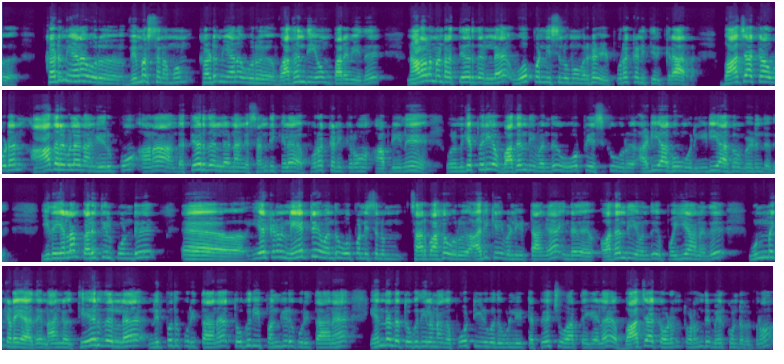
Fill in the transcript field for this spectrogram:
கடுமையான ஒரு விமர்சனமும் கடுமையான ஒரு வதந்தியும் பரவியது. நாடாளுமன்ற தேர்தலில் ஓ பன்னீர்செல்வம் அவர்கள் புறக்கணித்திருக்கிறார். பாஜகவுடன் ஆதரவில் நாங்கள் இருப்போம். ஆனால் அந்த தேர்தலில் நாங்கள் சந்திக்கலை புறக்கணிக்கிறோம் அப்படின்னு ஒரு மிகப்பெரிய வதந்தி வந்து ஓபிஎஸ்க்கு ஒரு அடியாகவும் ஒரு இடியாகவும் விழுந்தது. இதையெல்லாம் கருத்தில் கொண்டு ஏற்கனவே நேற்றே வந்து ஓ பன்னீர்செல்வம் சார்பாக ஒரு அறிக்கை வெளியிட்டாங்க. இந்த வதந்தி வந்து பொய்யானது உண்மை கிடையாது. நாங்கள் தேர்தலில் நிற்பது குறித்தான தொகுதி பங்கீடு குறித்தான எந்தெந்த தொகுதியில் நாங்கள் போட்டியிடுவது உள்ளிட்ட பேச்சுவார்த்தைகளை பாஜகவுடன் தொடர்ந்து மேற்கொண்டிருக்கிறோம்.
